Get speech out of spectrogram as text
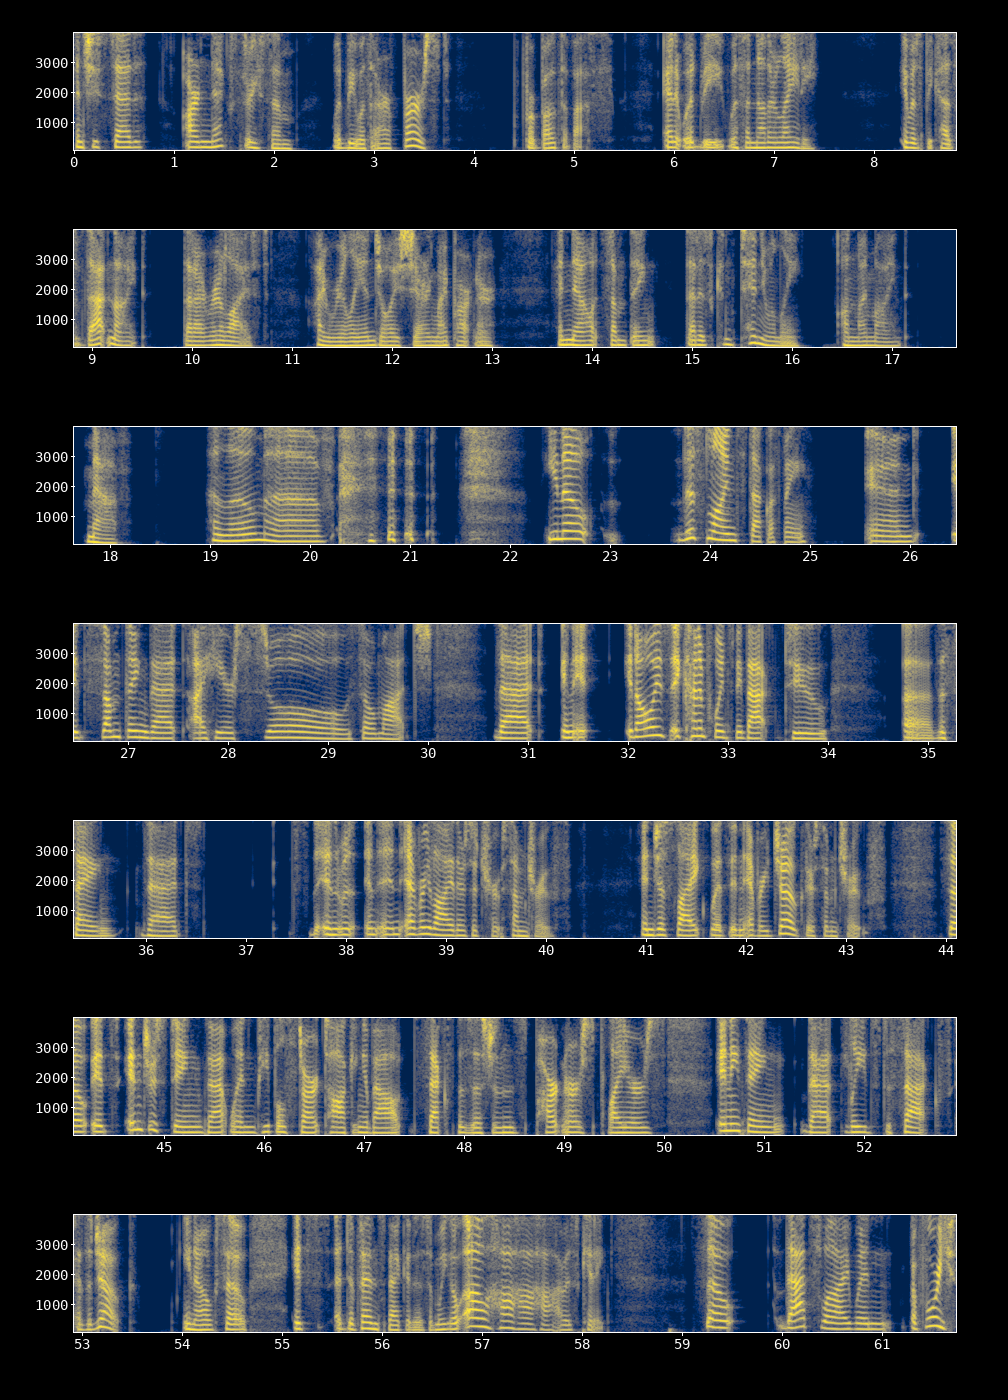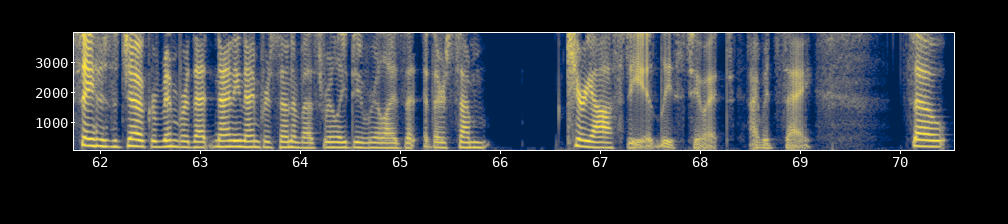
and she said our next threesome would be with our first for both of us, and it would be with another lady. It was because of that night that I realized I really enjoy sharing my partner, and now it's something that is continually on my mind. Mav. Hello, Mav. you know, this line stuck with me, and it's something that I hear so, so much that, and it, it always it kind of points me back to uh, the saying that in, in, in every lie there's a truth, some truth, and just like within every joke there's some truth. So it's interesting that when people start talking about sex positions, partners, players, anything that leads to sex as a joke, you know, so it's a defense mechanism. We go, oh, ha, ha, ha, I was kidding. So that's why when before you say it as a joke, remember that 99% of us really do realize that there's some curiosity, at least, to it, I would say. So,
